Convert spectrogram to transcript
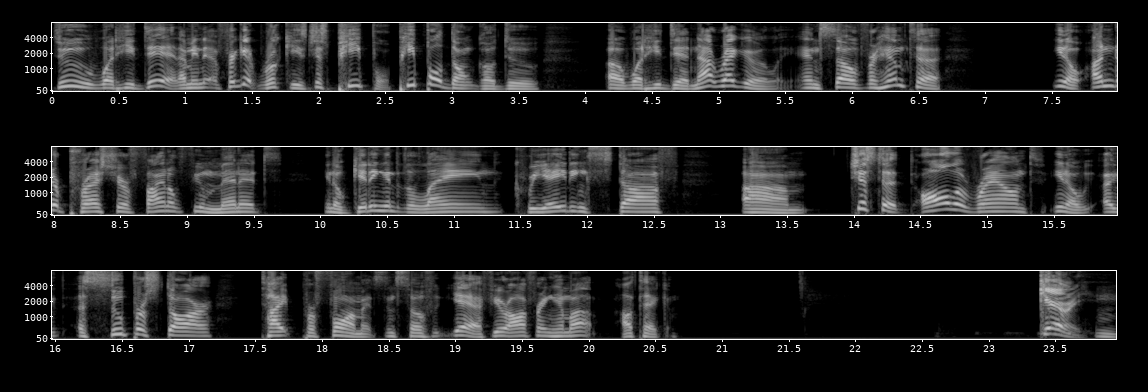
do what he did. I mean, forget rookies, just people. People don't go do uh, what he did, not regularly. And so for him to, you know, under pressure, final few minutes, you know, getting into the lane, creating stuff, um, just a all-around, you know, a, a superstar type performance. And so, yeah, if you're offering him up, I'll take him. Gary, Hmm.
